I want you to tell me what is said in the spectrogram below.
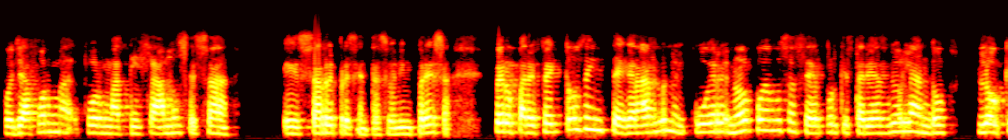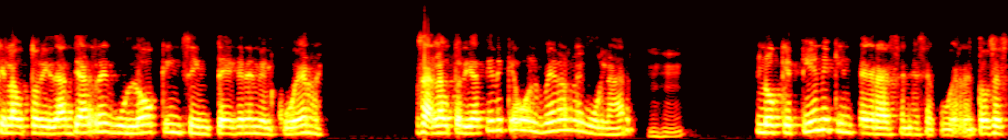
pues ya formatizamos esa, esa representación impresa. Pero para efectos de integrarlo en el QR, no lo podemos hacer porque estarías violando lo que la autoridad ya reguló que se integre en el QR. O sea, la autoridad tiene que volver a regular lo que tiene que integrarse en ese QR. Entonces,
